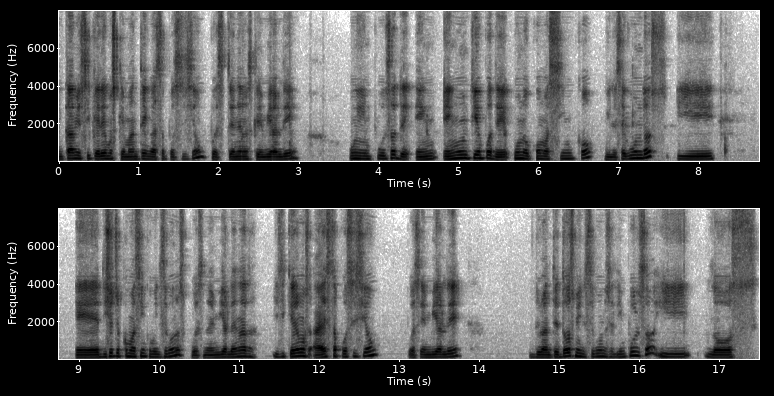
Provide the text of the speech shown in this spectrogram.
En cambio si queremos que mantenga esa posición pues tenemos que enviarle un impulso de, en, un tiempo de 1,5 milisegundos y eh, 18,5 milisegundos, pues no enviarle nada. Y si queremos a esta posición, pues enviarle durante 2 milisegundos el impulso y los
